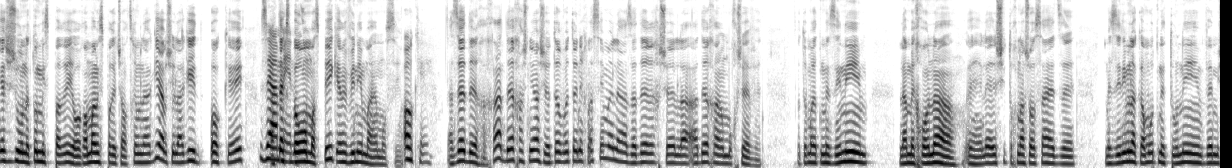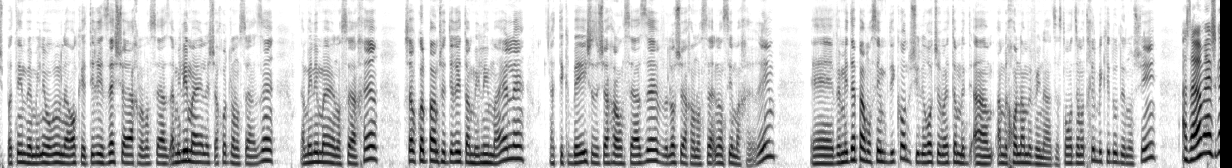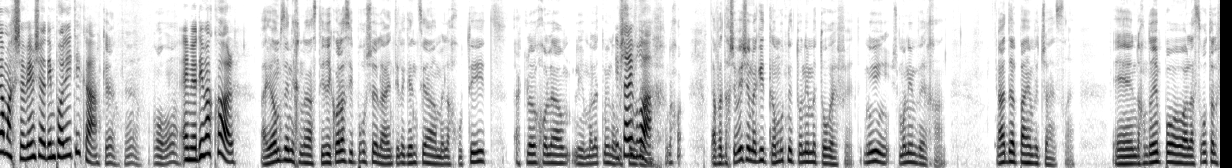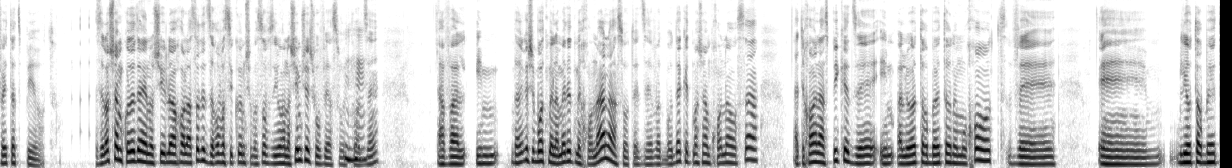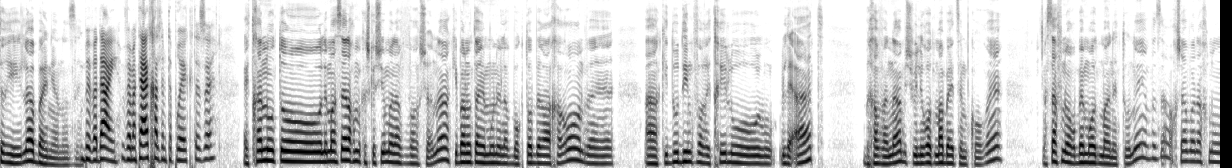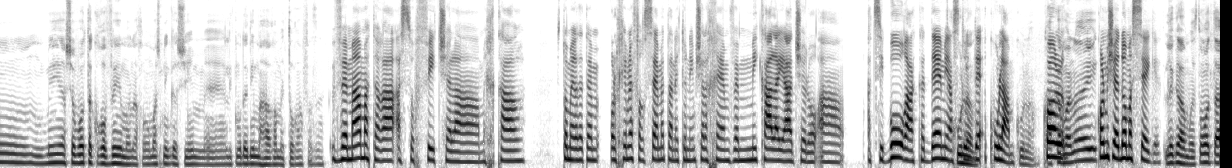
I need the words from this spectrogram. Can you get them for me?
יש איזשהו נתון מספרי או רמה מספרית שאנחנו צריכים להגיע בשביל להגיד, אוקיי, זה הטקסט אמין. ברור מספיק, הם מבינים מה הם עושים. אוקיי. אז זה דרך אחת. דרך השנייה שיותר ויותר נכנסים אליה, זה הדרך של הדרך הממוחשבת. זאת אומרת, מזינים למכונה, אה, לאיזושהי תוכנה שעושה את זה, מזינים לה כמות נתונים ומשפטים ומילים, אומרים לה, אוקיי, תראי, זה שייך לנושא הזה, המילים האלה שייכות לנושא הזה, המילים האלה לנושא אחר. עכשיו, כל פעם שתראי את המילים האלה, את תקבעי שזה שייך לנושא הזה ולא שייך לנושא, לנושאים אחרים. אה, ומדי פעם עושים בדיקות בשביל לראות שבאמת המד... המכונה מבינה את זה. זאת אומרת, זה מתחיל בקידוד אנושי. אז היום יש גם מחשבים שיודעים פוליטיקה. כן, כן. או, או. הם יודעים הכל. היום זה נכנס, תראי, כל הסיפור של האינטליגנציה המלאכותית, את לא יכולה להימלט ממנו אי אפשר בשום לברוח. דרך. נכון. אבל תחשבי שנגיד כמות נתונים מטורפת, מ-81 עד 2019, אה, אנחנו מדברים פה על עשרות אלפי תצפיות. זה לא שהמקודד האנושי לא יכול לעשות את זה, רוב הסיכויים שבסוף זה יהיו אנשים שישבו ויעשו את כל. זה. אבל אם, ברגע שבו את מלמדת מכונה לעשות את זה, ואת בודקת מה שהמכונה עושה, את יכולה להספיק את זה עם עלויות הרבה יותר נמוכות, ולהיות הרבה יותר יעילה בעניין הזה. בוודאי. ומתי התחלתם את הפרויקט הזה? התחלנו אותו, למעשה אנחנו מקשקשים עליו כבר שנה, קיבלנו את המימון אליו באוקטובר האחרון, והקידודים כבר התחילו לאט, בכוונה, בשביל לראות מה בעצם קורה. אספנו הרבה מאוד מהנתונים, וזהו, עכשיו אנחנו, מהשבועות הקרובים, אנחנו ממש ניגשים אה, להתמודד עם ההר המטורף הזה. ומה המטרה הסופית של המחקר? זאת אומרת, אתם הולכים לפרסם את הנתונים שלכם, ומי קהל היעד שלו? הציבור, האקדמיה. הסטודנט... כולם. כולם. כל- הכוונה היא... כל מי שידו משגת. לגמרי. זאת אומרת,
